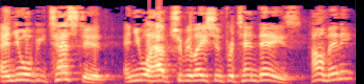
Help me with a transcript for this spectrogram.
And you will be tested and you will have tribulation for 10 days. How many?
